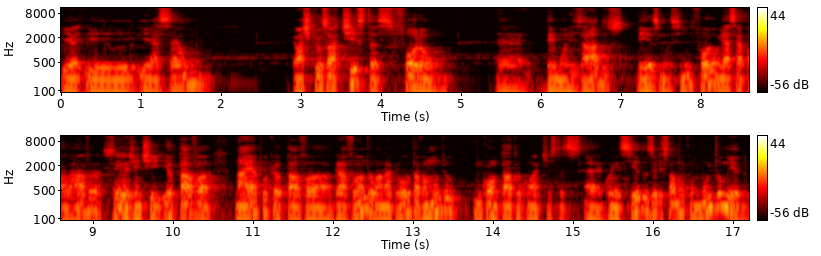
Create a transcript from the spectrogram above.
E, e, e, essa é um. Eu acho que os artistas foram é, demonizados mesmo, assim, foram, e essa é a palavra. Sim. A gente, eu tava, na época eu estava gravando lá na Globo, estava muito em contato com artistas é, conhecidos, eles estavam com muito medo.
